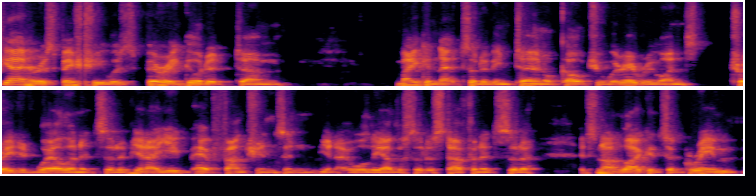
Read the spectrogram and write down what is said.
Fiona especially was very good at um, making that sort of internal culture where everyone's treated well and it's sort of, you know, you have functions and, you know, all the other sort of stuff. And it's sort of, it's not like it's a grim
